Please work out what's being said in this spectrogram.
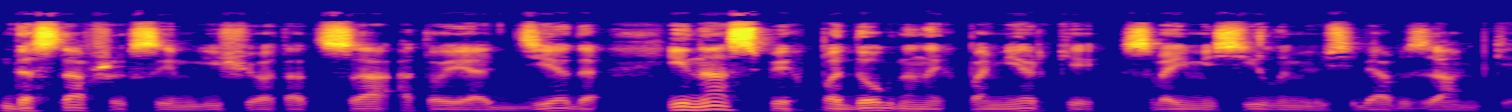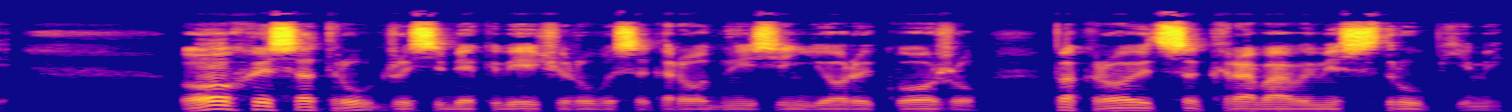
доставшихся им еще от отца, а то и от деда, и наспех подогнанных по мерке своими силами у себя в замке. Ох, и сотрут же себе к вечеру высокородные сеньоры кожу, покроются кровавыми струпьями.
